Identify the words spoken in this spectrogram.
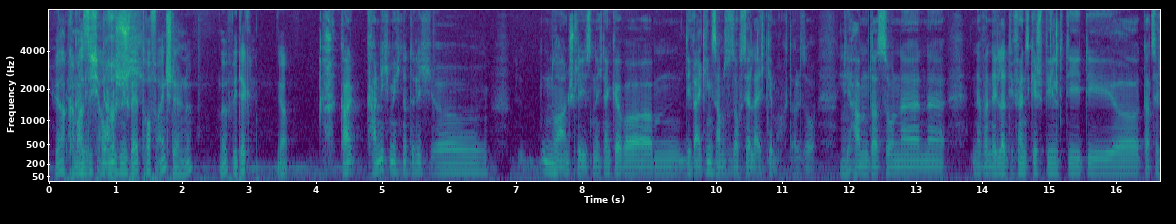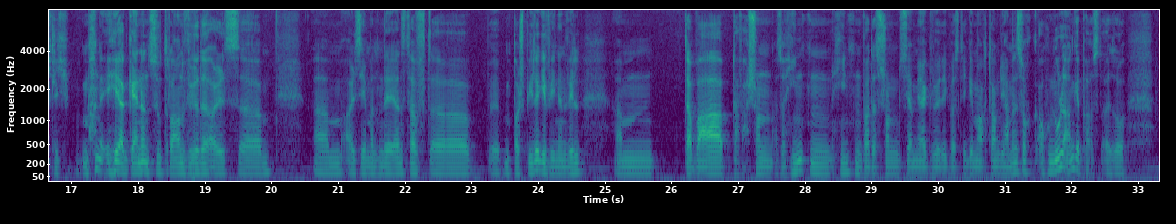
Ja, kann, kann man ich, sich auch schwer drauf einstellen, ne? ne? Wie Deck, ja. Kann, kann ich mich natürlich äh, nur anschließen. Ich denke aber, ähm, die Vikings haben es auch sehr leicht gemacht. Also die mhm. haben da so eine, eine, eine Vanilla-Defense gespielt, die, die äh, tatsächlich man eher gerne zutrauen würde als, äh, ähm, als jemanden, der ernsthaft äh, ein paar Spiele gewinnen will. Ähm, da war, da war schon, also hinten, hinten war das schon sehr merkwürdig, was die gemacht haben. Die haben das auch, auch null angepasst. Also,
